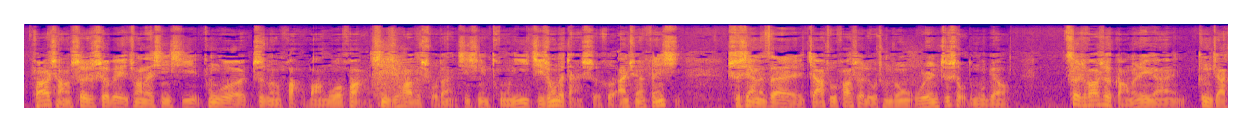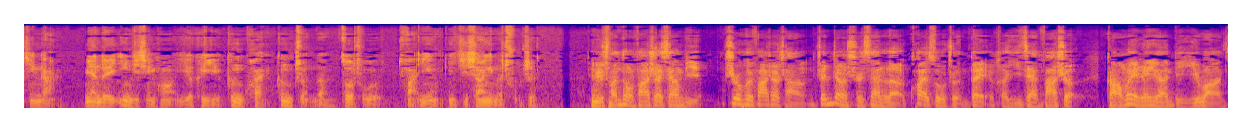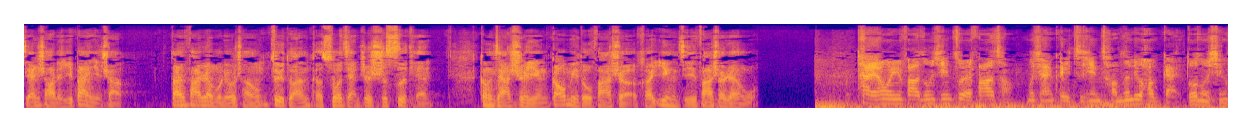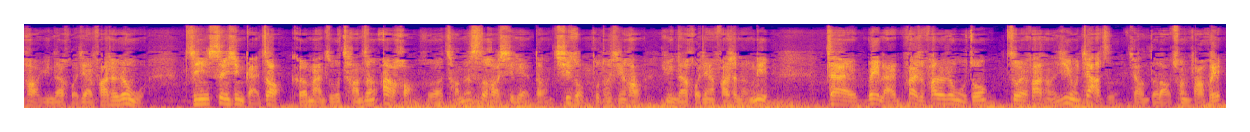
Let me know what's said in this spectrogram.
发射场设置设备状态信息通过智能化、网络化、信息化的手段进行统一集中的展示和安全分析，实现了在加注发射流程中无人值守的目标。测试发射岗位人员更加精干。面对应急情况，也可以更快、更准地做出反应以及相应的处置。与传统发射相比，智慧发射场真正实现了快速准备和一键发射，岗位人员比以往减少了一半以上，单发任务流程最短可缩减至十四天，更加适应高密度发射和应急发射任务。太原卫星发射中心作为发射场，目前可以执行长征六号改多种型号运载火箭发射任务。执行适应性改造，可满足长征二号和长征四号系列等七种不同型号运载火箭发射能力。在未来快速发射任务中，智慧发射场的应用价值将得到充分发挥。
